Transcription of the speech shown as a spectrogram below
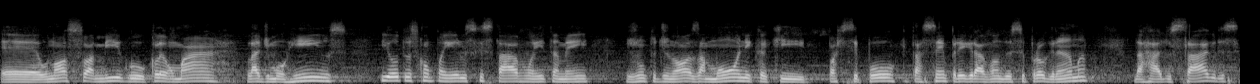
é, o nosso amigo Cleomar, lá de Morrinhos, e outros companheiros que estavam aí também junto de nós, a Mônica, que participou, que está sempre aí gravando esse programa da Rádio Sagres,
